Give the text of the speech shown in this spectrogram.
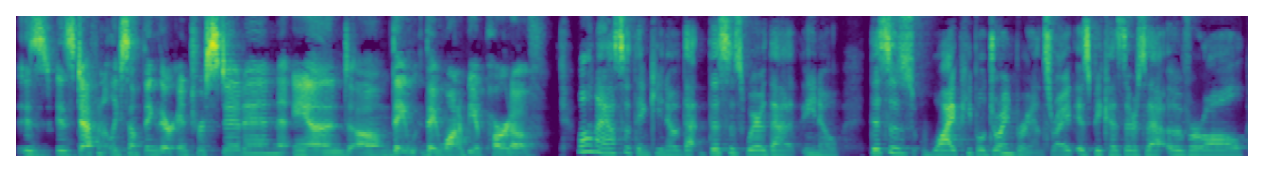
is is definitely something they're interested in, and um, they they want to be a part of. Well, and I also think you know that this is where that you know this is why people join brands, right? Is because there's that overall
